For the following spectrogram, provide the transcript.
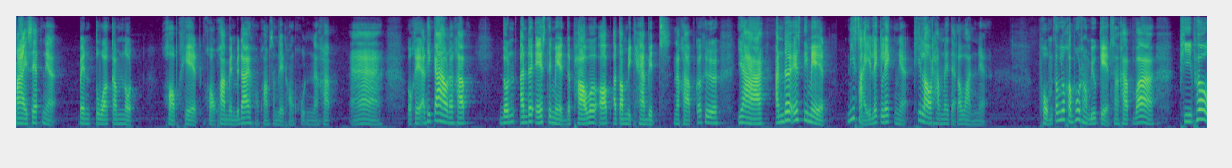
mindset เนี่ย เป็นตัวกำหนดขอบเขตของความเป็นไปได้ของความสำเร็จของคุณนะครับ อ่า โอเค อันที่ 9 นะครับ don't underestimate the power of atomic habits นะครับ ก็คืออย่า underestimate นิสัยเล็ก ๆ เนี่ย ที่เราทำในแต่ละวันเนี่ย ผมต้องยกคำพูดของบิลเกตนะครับว่า people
